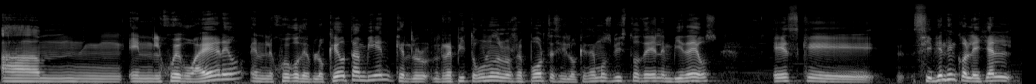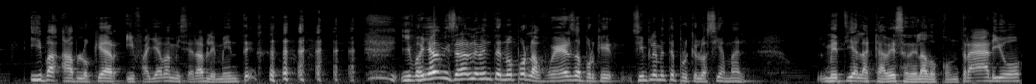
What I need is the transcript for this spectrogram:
en el juego aéreo, en el juego de bloqueo también, que repito, uno de los reportes y lo que hemos visto de él en videos es que si bien en colegial iba a bloquear y fallaba miserablemente, y fallaba miserablemente no por la fuerza, porque simplemente porque lo hacía mal metía la cabeza del lado contrario,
